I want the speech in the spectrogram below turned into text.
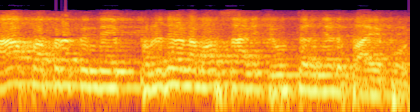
ആ പത്രത്തിന്റെ പ്രചരണം അവസാനിച്ചു തെരഞ്ഞെടുപ്പായപ്പോൾ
